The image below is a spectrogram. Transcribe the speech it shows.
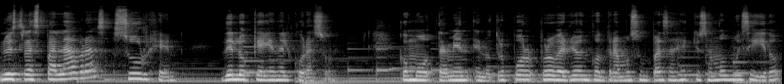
Nuestras palabras surgen de lo que hay en el corazón. Como también en otro proverbio encontramos un pasaje que usamos muy seguido,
